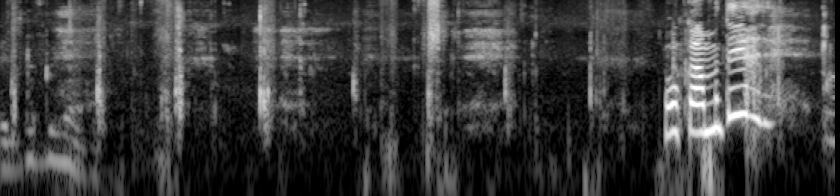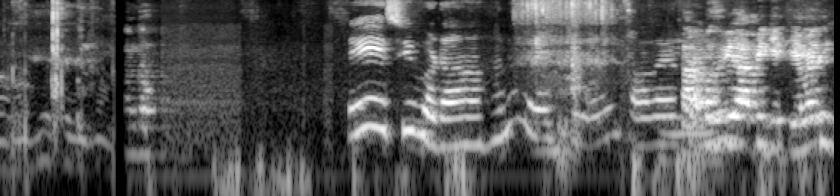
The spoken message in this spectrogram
ਇੱਧਰ ਵੀ ਆ ਉਹ ਕੰਮ ਤੇ ਹੈ ਤੇ ਏਸੀ ਬੜਾ ਹਨਾ ਇਹ ਪਾਵੇ ਵਾਪਸ ਵੀ ਆਪ ਹੀ ਕੀਤੀ ਹੈ ਮੈਂ ਦੀ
